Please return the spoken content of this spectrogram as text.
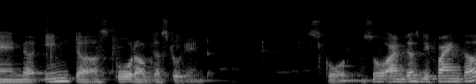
and uh, int uh, score of the student score. So I'm just defined the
